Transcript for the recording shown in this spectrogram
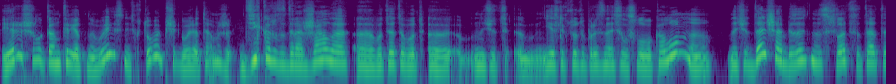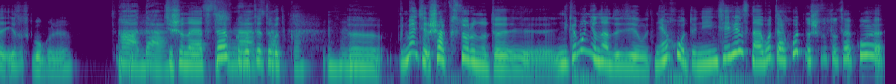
я решила конкретно выяснить, кто вообще говоря там же. Дико раздражало э, вот это вот, э, значит, э, если кто-то произносил слово «коломна», значит, дальше обязательно шла цитата из Гоголя. А, да. Тишина и отставка, Тишина вот отставка. это вот Угу. Понимаете, шаг в сторону-то э, никому не надо делать, неохота, не интересно, а вот охотно что-то такое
